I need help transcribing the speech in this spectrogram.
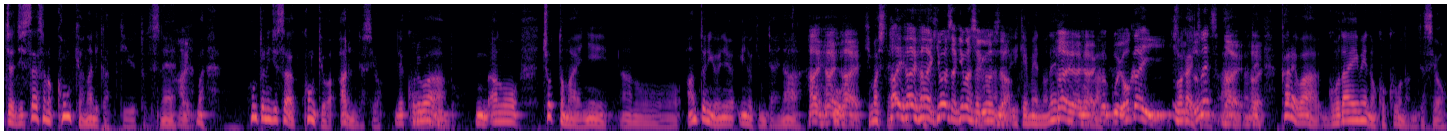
じゃあ実際その根拠は何かっていうとですね、はいまあ、本当に実は根拠はあるんですよ。でこれはあのちょっと前にあのアントニオ猪木みたいなはいはいはい。来ましたよね。はいはいはい、来ました来ました来ました。イケメンのね、はいはいはい、かっこいい。若い人若いですよね。はいはいで。彼は5代目の国王なんですよ。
